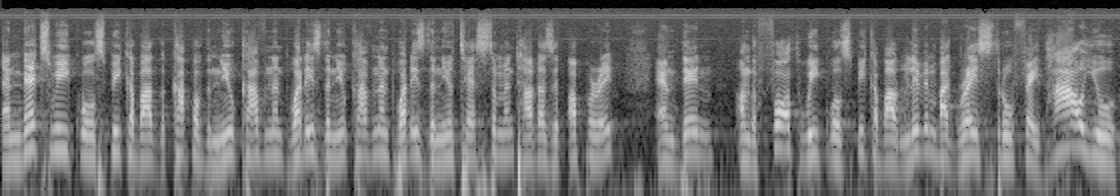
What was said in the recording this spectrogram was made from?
And next week we'll speak about the cup of the new covenant. What is the new covenant? What is the New Testament? How does it operate? And then on the fourth week we'll speak about living by grace through faith. How you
